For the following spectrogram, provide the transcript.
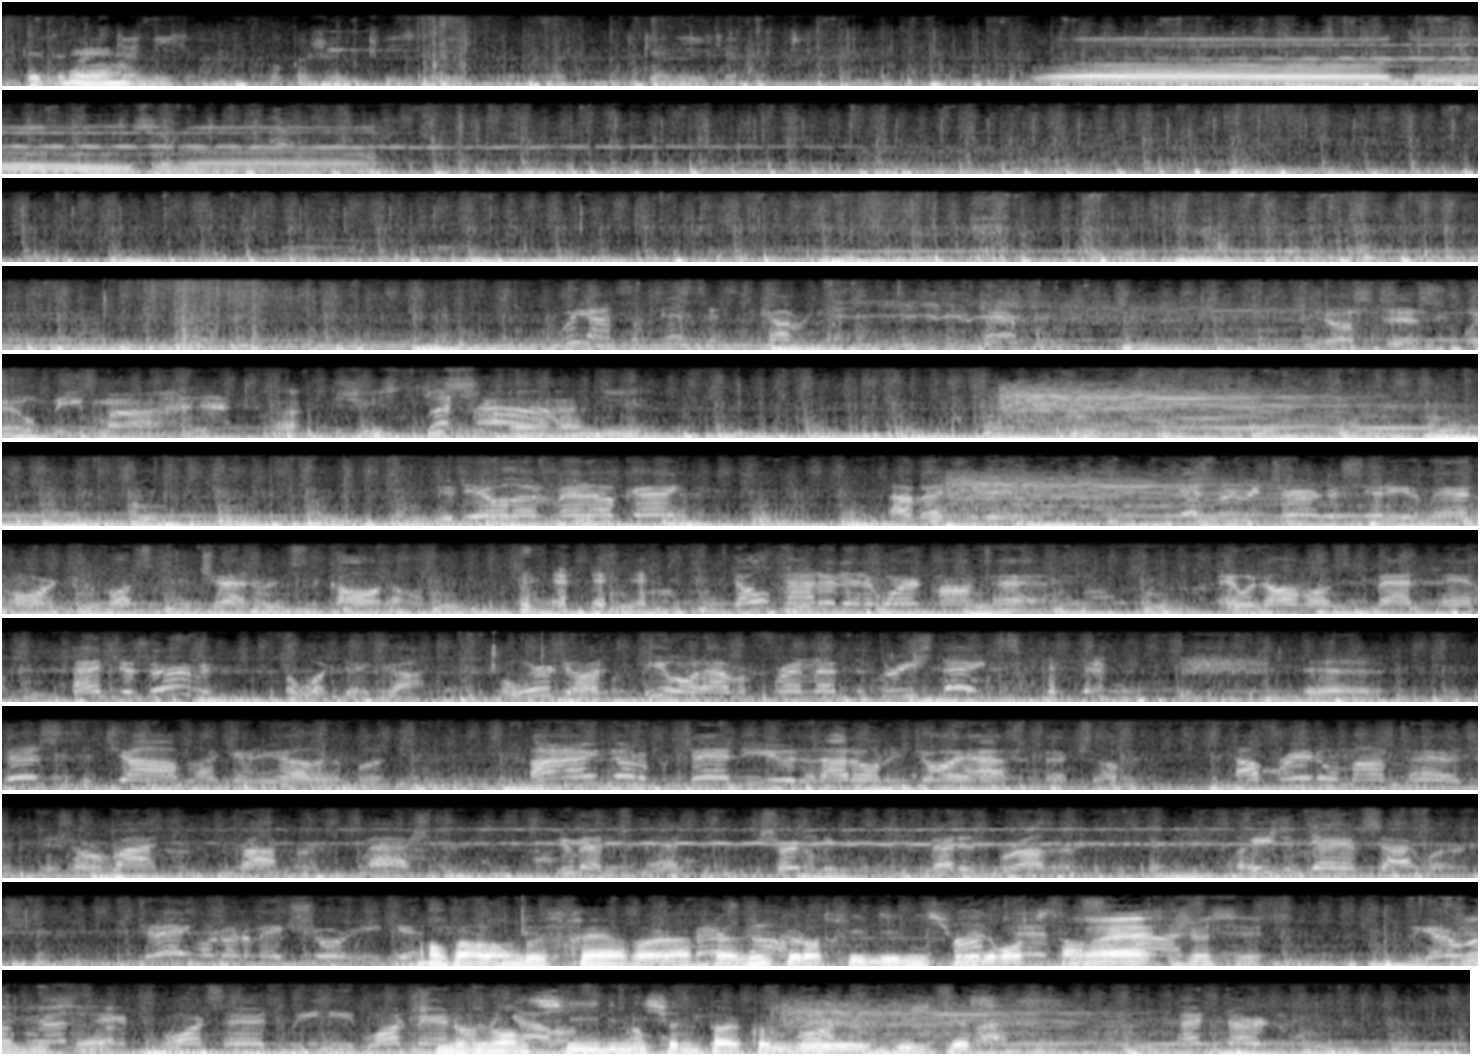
Van to a bunch of degenerates to call it home. Don't matter that it weren't Montez. It was almost as bad as him, and deserving of what they got. When we're done, he won't have a friend left in three states. uh, this is a job like any other, but I ain't gonna pretend to you that I don't enjoy aspects of it. Alfredo Montez is a right, proper bastard. You met his men. You certainly met his brother. well, he's a damn sight worse. En parlant de frère, euh, là t'as vu que l'autre il est démissionné de Rockstar? Ouais, je sais. J'ai vu ça. Je me demande s'il démissionne pas à cause de, de GTA 6. And thirdly,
